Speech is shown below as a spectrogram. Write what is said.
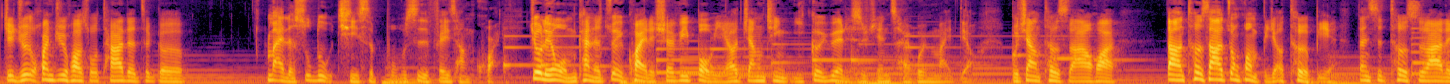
就就是换句话说，它的这个卖的速度其实不是非常快。就连我们看的最快的 Chevy Bolt 也要将近一个月的时间才会卖掉，不像特斯拉的话，当然特斯拉状况比较特别，但是特斯拉的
